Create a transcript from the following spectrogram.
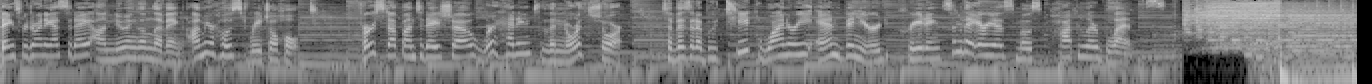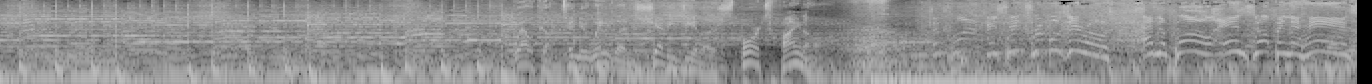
Thanks for joining us today on New England Living. I'm your host, Rachel Holt. First up on today's show, we're heading to the North Shore to visit a boutique winery and vineyard creating some of the area's most popular blends. Welcome to New England Chevy Dealer Sports Final. The clock is hit triple zeros, and the ball ends up in the hands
